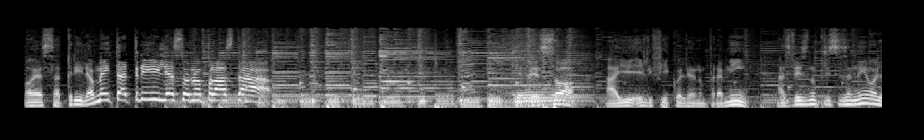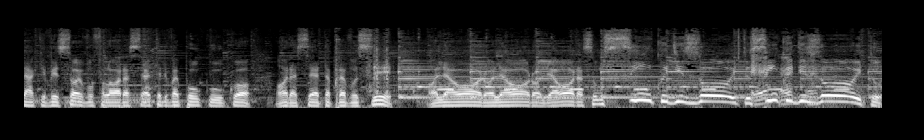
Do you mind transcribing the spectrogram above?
Olha essa trilha. Aumenta a trilha, sonoplasta! Quer ver só? Aí ele fica olhando pra mim. Às vezes não precisa nem olhar. Quer ver só? Eu vou falar a hora certa, ele vai pôr o cuco, ó. Hora certa pra você. Olha a hora, olha a hora, olha a hora. São 5 e 18, 5 e 18.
